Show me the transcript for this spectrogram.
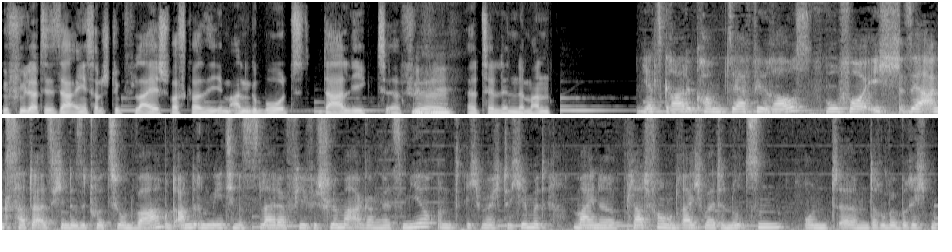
Gefühl hatte, sie sei eigentlich so ein Stück Fleisch, was quasi im Angebot da liegt äh, für Mhm. äh, Till Lindemann. Jetzt gerade kommt sehr viel raus, wovor ich sehr Angst hatte, als ich in der Situation war. Und anderen Mädchen ist es leider viel, viel schlimmer ergangen als mir. Und ich möchte hiermit meine Plattform und Reichweite nutzen und ähm, darüber berichten.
